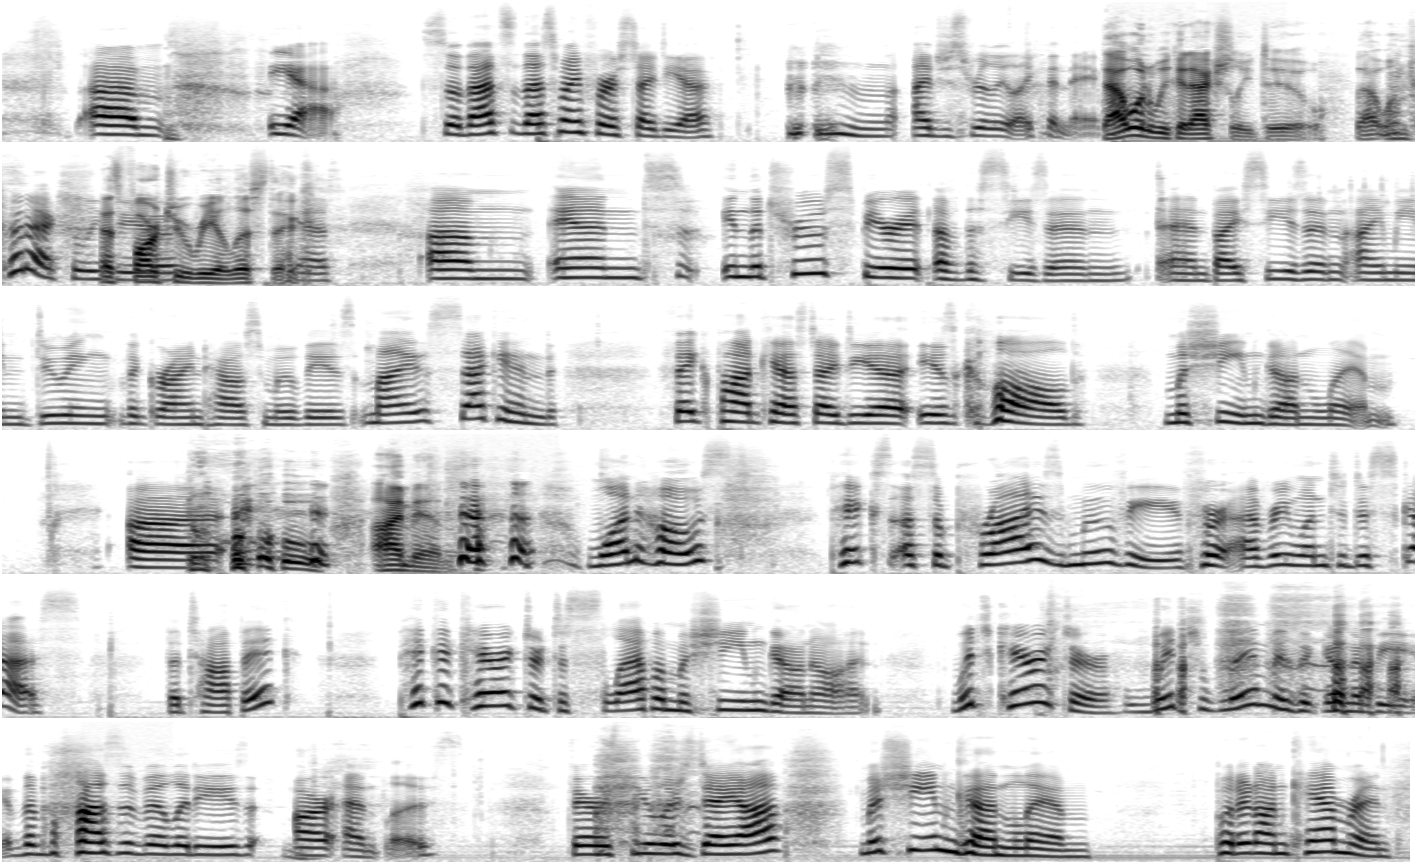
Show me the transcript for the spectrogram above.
Um, yeah. So that's that's my first idea. I just really like the name. That one we could actually do. That one we could actually That's far too realistic. Yes. Um, and in the true spirit of the season, and by season I mean doing the Grindhouse movies, my second fake podcast idea is called Machine Gun Limb. Uh, Ooh, I'm in. one host picks a surprise movie for everyone to discuss. The topic? Pick a character to slap a machine gun on. Which character? Which limb is it going to be? The possibilities are endless. Ferris Bueller's Day Off? Machine gun limb. Put it on Cameron.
